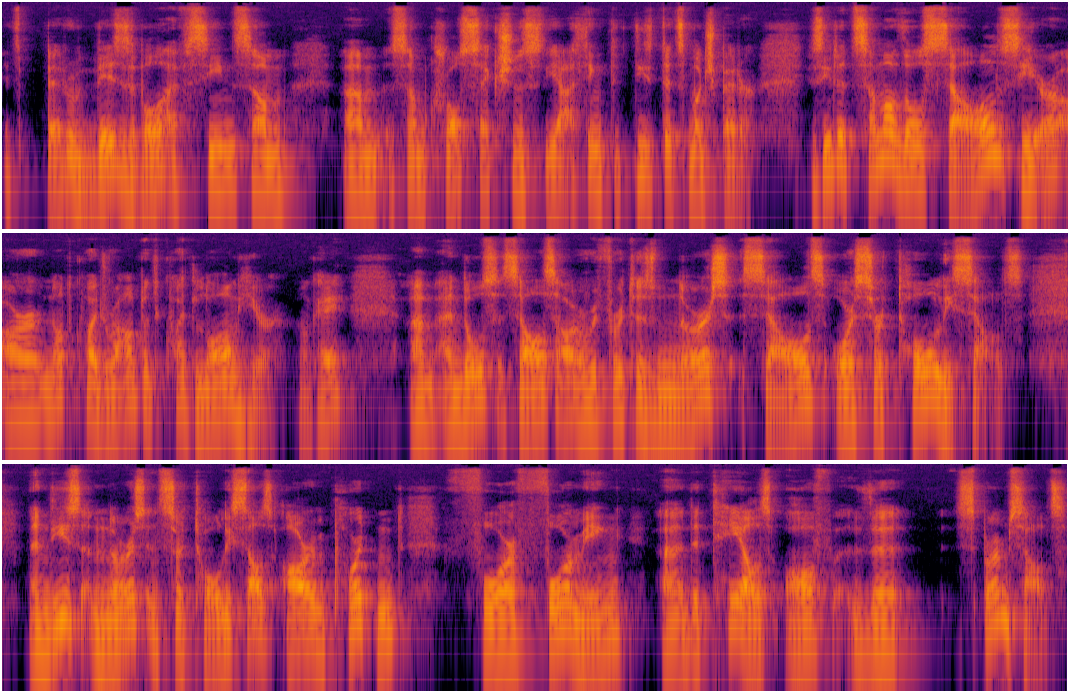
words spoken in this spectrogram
it's better visible. I've seen some um, some cross sections. Yeah, I think that these, that's much better. You see that some of those cells here are not quite round, but quite long here. Okay. Um, and those cells are referred to as nurse cells or Sertoli cells. And these nurse and Sertoli cells are important for forming uh, the tails of the sperm cells.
